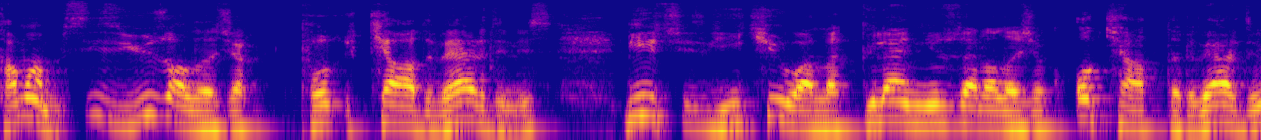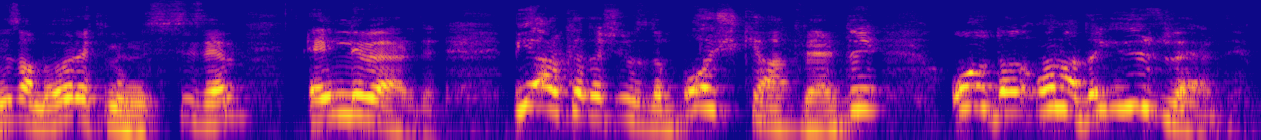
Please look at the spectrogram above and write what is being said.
tamam siz 100 alacak kağıdı verdiniz. Bir çizgi iki yuvarlak gülen yüzler alacak o kağıtları verdiniz ama öğretmeniniz size 50 verdi. Bir arkadaşınız da boş kağıt verdi. O da ona da 100 verdi.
